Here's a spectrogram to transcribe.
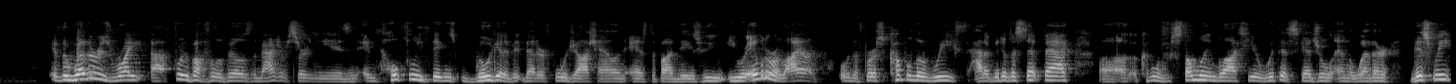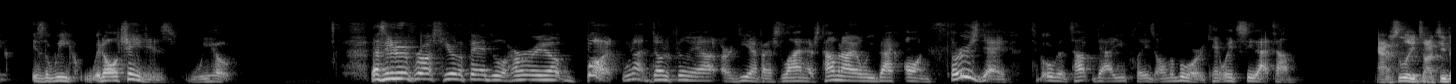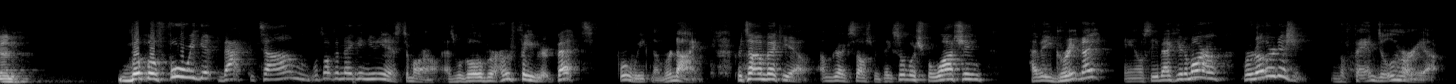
if the weather is right uh, for the Buffalo Bills, the matchup certainly is, and, and, hopefully things will get a bit better for Josh Allen and Stefon Diggs, who you, you, were able to rely on over the first couple of weeks. Had a bit of a setback, uh, a couple of stumbling blocks here with the schedule and the weather. This week is the week it all changes. We hope. That's going to do it for us here at the FanDuel Hurry Up. But we're not done filling out our DFS lineups. Tom and I will be back on Thursday to go over the top value plays on the board. Can't wait to see that, Tom. Absolutely. Talk to you then. But before we get back to Tom, we'll talk to Megan Nunez tomorrow as we'll go over her favorite bets for week number nine. For Tom Vecchio, I'm Gregg Sussman. Thanks so much for watching. Have a great night, and I'll see you back here tomorrow for another edition of the FanDuel Hurry Up.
